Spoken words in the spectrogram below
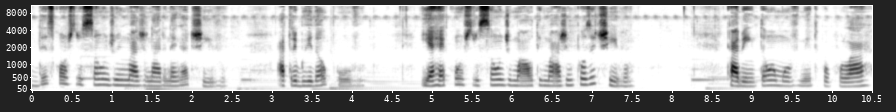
desconstrução de um imaginário negativo, atribuído ao povo, e a reconstrução de uma autoimagem positiva. Cabe então ao movimento popular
